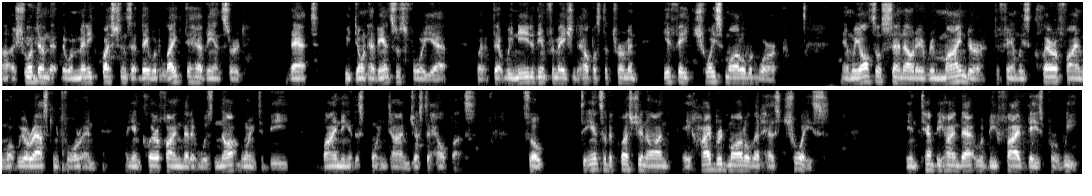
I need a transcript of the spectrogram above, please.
uh, assured them that there were many questions that they would like to have answered that we don't have answers for yet, but that we needed the information to help us determine if a choice model would work. And we also sent out a reminder to families clarifying what we were asking for and again, clarifying that it was not going to be binding at this point in time just to help us. So to answer the question on a hybrid model that has choice, the intent behind that would be five days per week.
